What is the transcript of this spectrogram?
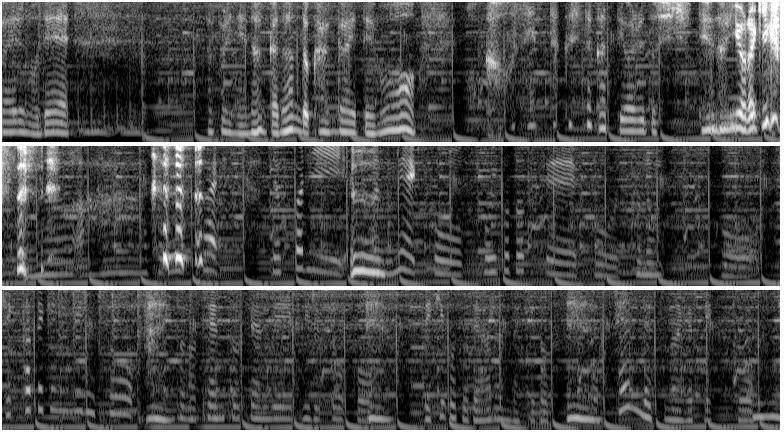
えるのでやっぱりねなんか何度考えても他を選択したかって言われるとしてないような気がする。あやっぱりうん。あのねこうこういうことってこうそのこう結果的に見るとはい。その点と点で見るとこう、え出来事であるんだけど、ええ。こう線でつなげていくと、うん。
